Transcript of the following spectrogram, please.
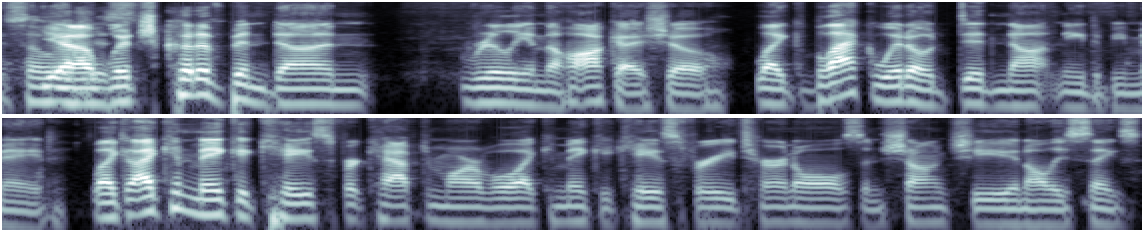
So yeah, just- which could have been done really in the Hawkeye show. Like Black Widow did not need to be made. Like I can make a case for Captain Marvel, I can make a case for Eternals and Shang-Chi and all these things.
